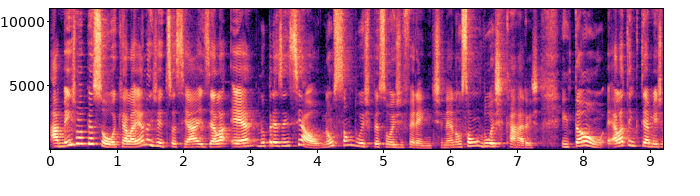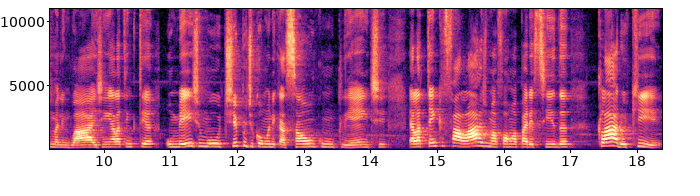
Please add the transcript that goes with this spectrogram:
a mesma pessoa que ela é nas redes sociais, ela é no presencial. Não são duas pessoas diferentes, né? Não são duas caras. Então, ela tem que ter a mesma linguagem, ela tem que ter o mesmo tipo de comunicação com o cliente, ela tem que falar de uma forma parecida. Claro que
